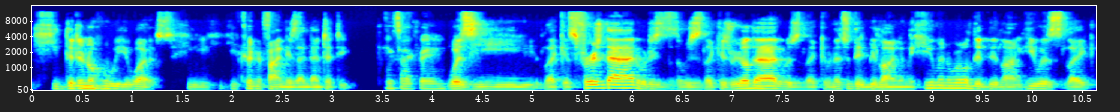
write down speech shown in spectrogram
he didn't know who he was. He he couldn't find his identity. Exactly. was he like his first dad? Was he, was he like his real dad? Was like did he belong in the human world? Did he belong he was like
